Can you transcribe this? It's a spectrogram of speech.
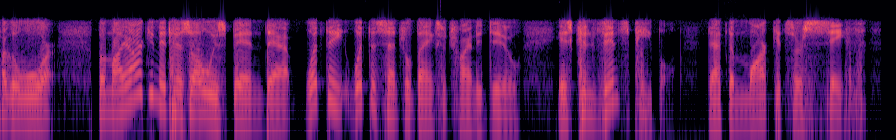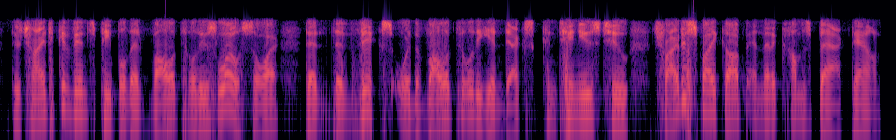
tug of war. But my argument has always been that what the what the central banks are trying to do is convince people that the markets are safe they're trying to convince people that volatility is low, so I, that the VIX or the volatility index continues to try to spike up and then it comes back down.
